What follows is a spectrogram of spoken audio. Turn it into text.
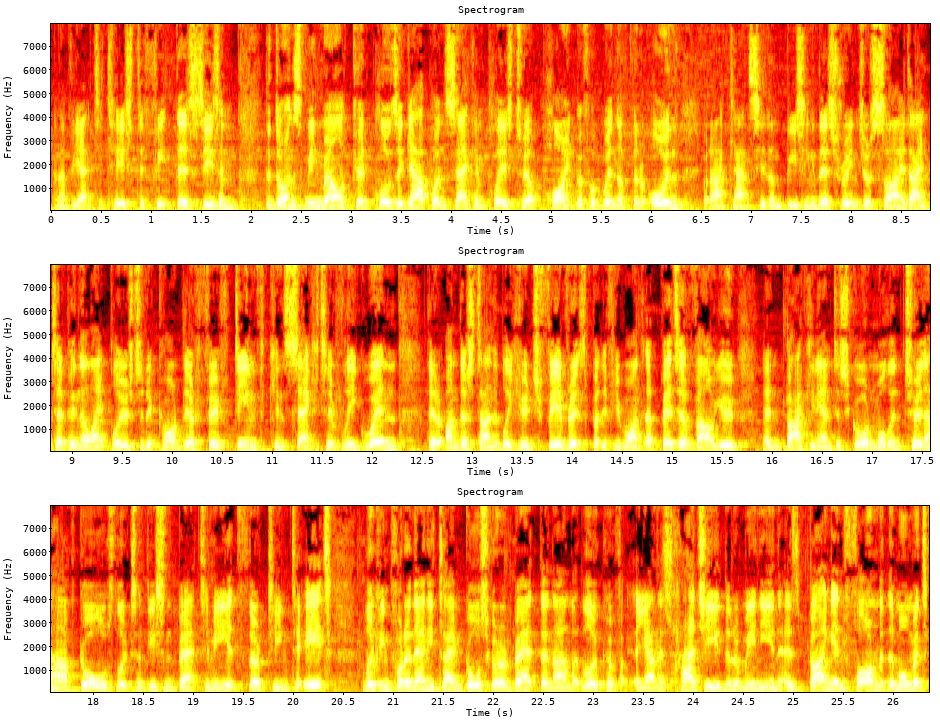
and have yet to taste defeat this season. The Dons, meanwhile, could close the gap on second place to a point with a win of their own, but I can't see them beating this Rangers side. I'm tipping the Light Blues to record their 15th consecutive league win. They're understandably huge favourites, but if you want a bit of value, then backing them to score more than two and a half goals looks a decent bet to me at 13 to 8. Looking for an anytime goal scorer bet, then I like the look of Ianis Hagi. The Romanian is banging form at the moment,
